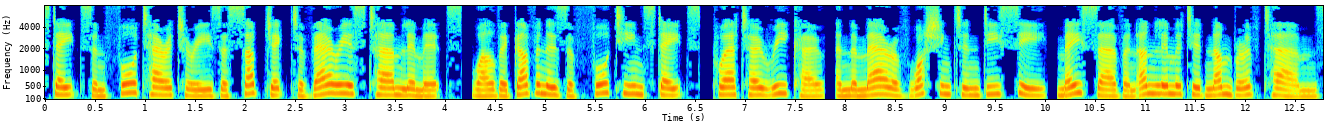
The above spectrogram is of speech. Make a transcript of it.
states and four territories are subject to various term limits, while the governors of 14 states, Puerto Rico, and the mayor of Washington, D.C., may serve an unlimited number of terms.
